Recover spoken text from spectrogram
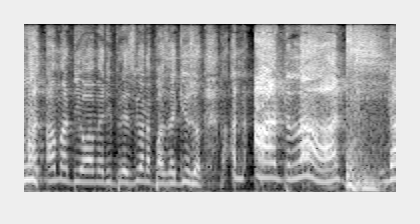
Ma- ama ndio wamerepresiwa na persecution and, and land. na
